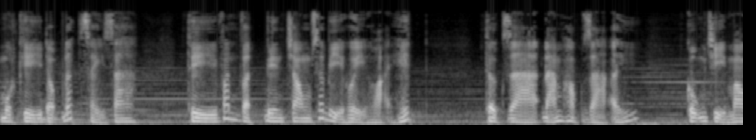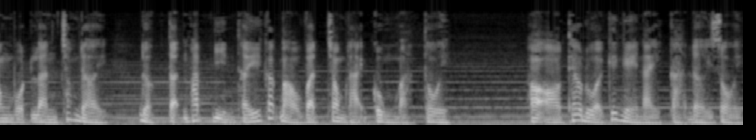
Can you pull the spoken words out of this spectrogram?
một khi động đất xảy ra thì văn vật bên trong sẽ bị hủy hoại hết. Thực ra đám học giả ấy cũng chỉ mong một lần trong đời được tận mắt nhìn thấy các bảo vật trong đại cung mà thôi. Họ theo đuổi cái nghề này cả đời rồi.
